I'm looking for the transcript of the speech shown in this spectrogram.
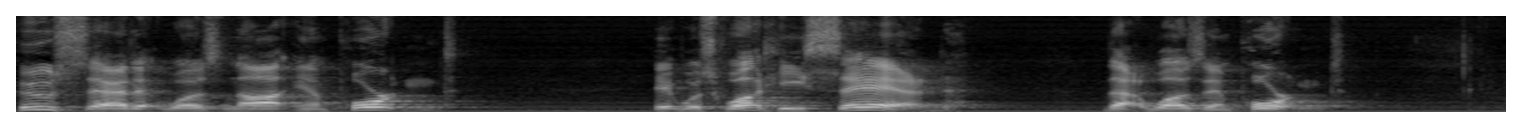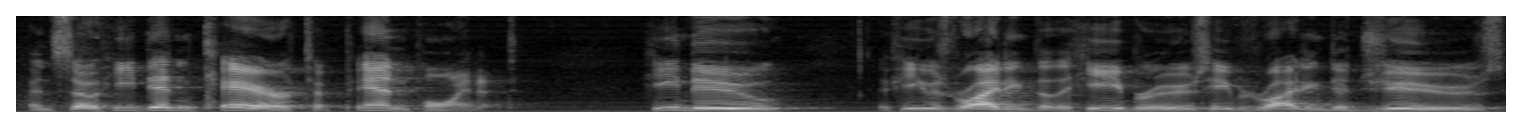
who said it was not important. It was what he said that was important. And so he didn't care to pinpoint it. He knew if he was writing to the Hebrews, he was writing to Jews,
